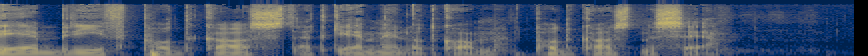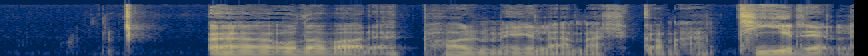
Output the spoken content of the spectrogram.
Debrifpodkast.gmail.com. Podkast med C. Uh, og da var det et par mailer jeg merka meg. Tiril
